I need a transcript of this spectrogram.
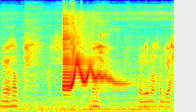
เหนื่อยครับอะวันนี้มา คนเดียว โ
